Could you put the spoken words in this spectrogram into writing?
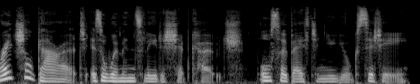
Rachel Garrett is a women's leadership coach, also based in New York City.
